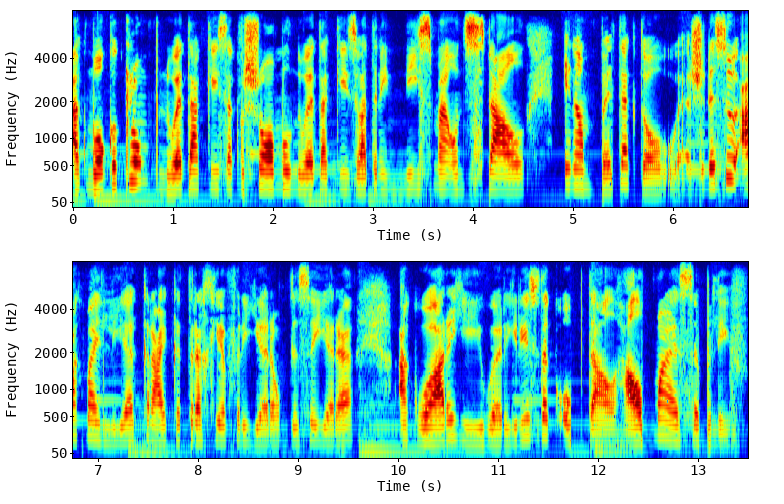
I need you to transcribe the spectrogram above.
Ek maak 'n klomp notatjies, ek versamel notatjies wat in die nuus my ontstel en dan bid ek daaroor. So dis hoe ek my leekryke teruggee vir die Here om te sê Here, ek worry hieroor. Hierdie is wat ek optel. Help my asseblief.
